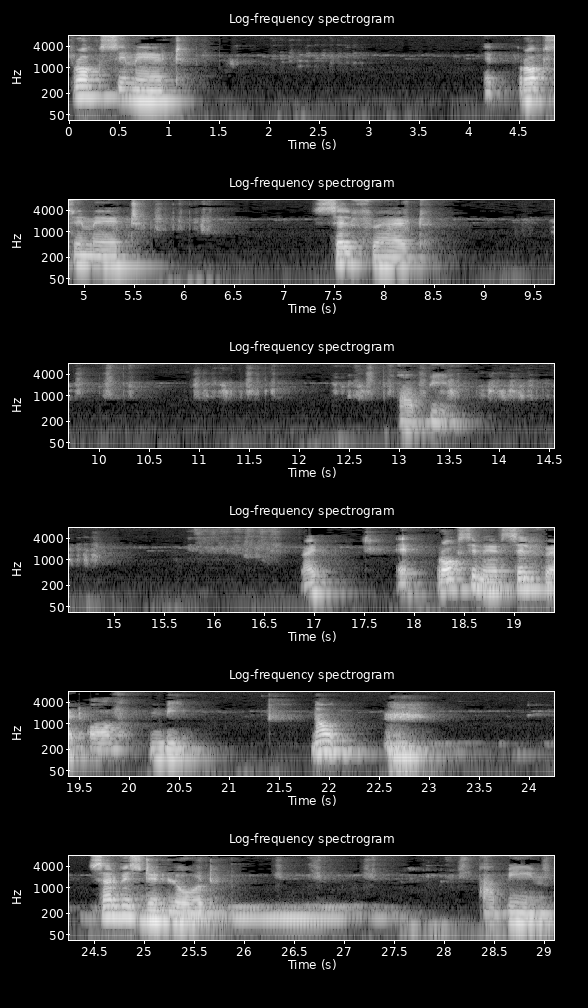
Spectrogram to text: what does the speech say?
approximate approximate self weight of beam. Right approximate self weight of beam now service did load a beam.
